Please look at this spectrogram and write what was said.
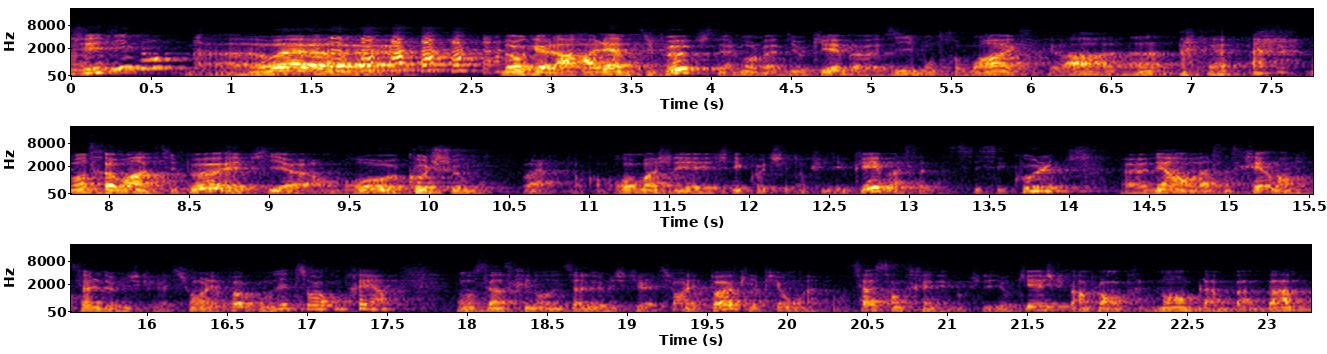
ce que j'ai dit, non? Bah ouais. Donc elle a râlé un petit peu, puis finalement elle m'a dit ok, bah vas-y, montre-moi, etc. hein. montre-moi un petit peu, et puis euh, en gros, coach-moi. Voilà, donc en gros, moi je l'ai, je l'ai coaché. Donc je lui ai dit ok, bah ça- si c'est cool, euh, viens, on va s'inscrire dans une salle de musculation à l'époque. On venait de se rencontrer, hein. On s'est inscrit dans une salle de musculation à l'époque, et puis on a commencé à s'entraîner. Donc je lui ai dit ok, je te fais un plan d'entraînement, blam, bam, bam.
